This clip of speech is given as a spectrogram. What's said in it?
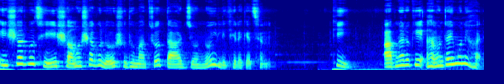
ঈশ্বর বুঝি সমস্যাগুলো শুধুমাত্র তার জন্যই লিখে রেখেছেন। কি, আপনারও কি এমনটাই মনে হয়?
